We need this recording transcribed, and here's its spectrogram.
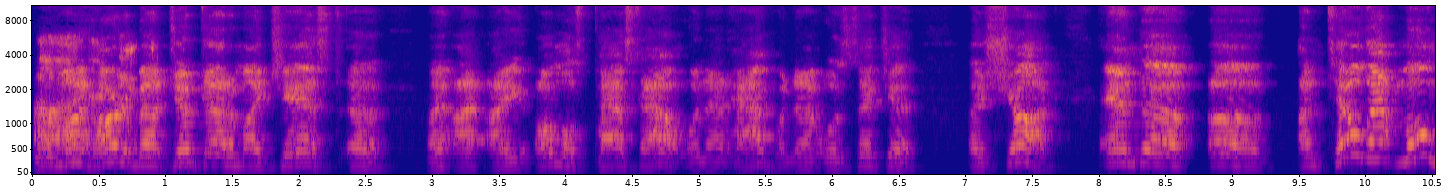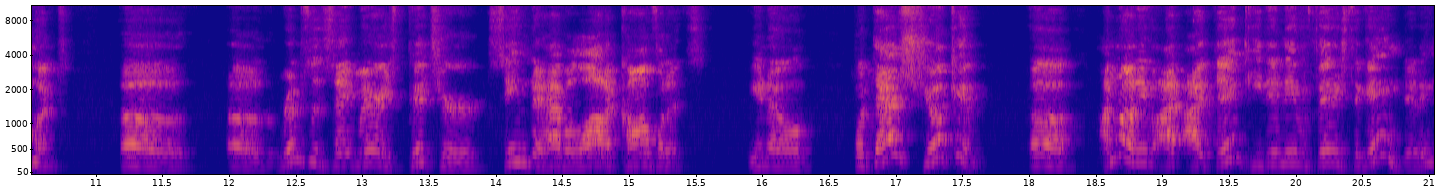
Well, my uh, heart about jumped out of my chest. Uh, I, I, I almost passed out when that happened. That was such a a shock. And uh, uh, until that moment, uh, uh, Remsen St. Mary's pitcher seemed to have a lot of confidence, you know, but that shook him. Uh, I'm not even, I, I think he didn't even finish the game, did he?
